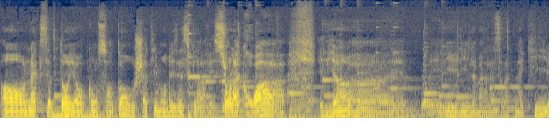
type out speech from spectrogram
en acceptant et en consentant au châtiment des esclaves. Et sur la croix, eh bien, Eli, Eli, la Sabatnaki,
